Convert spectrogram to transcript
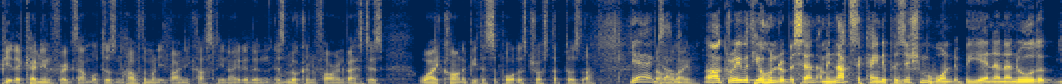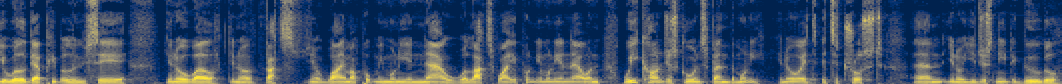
Peter Kenyon, for example, doesn't have the money to buy Newcastle United and is looking for investors. Why can't it be the supporters trust that does that? Yeah, exactly. I agree with you 100%. I mean, that's the kind of position we want to be in. And I know that you will get people who say, you know, well, you know, that's, you know, why am I putting my money in now? Well, that's why you're putting your money in now. And we can't just go and spend the money. You know, it's it's a trust. And, you know, you just need to Google,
